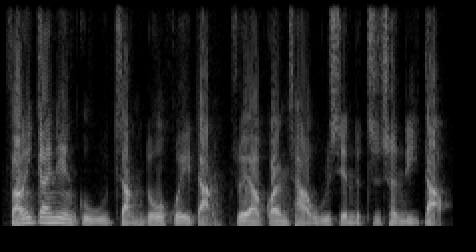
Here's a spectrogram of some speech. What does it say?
防疫概念股涨多回档，所以要观察无日线的支撑力道。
